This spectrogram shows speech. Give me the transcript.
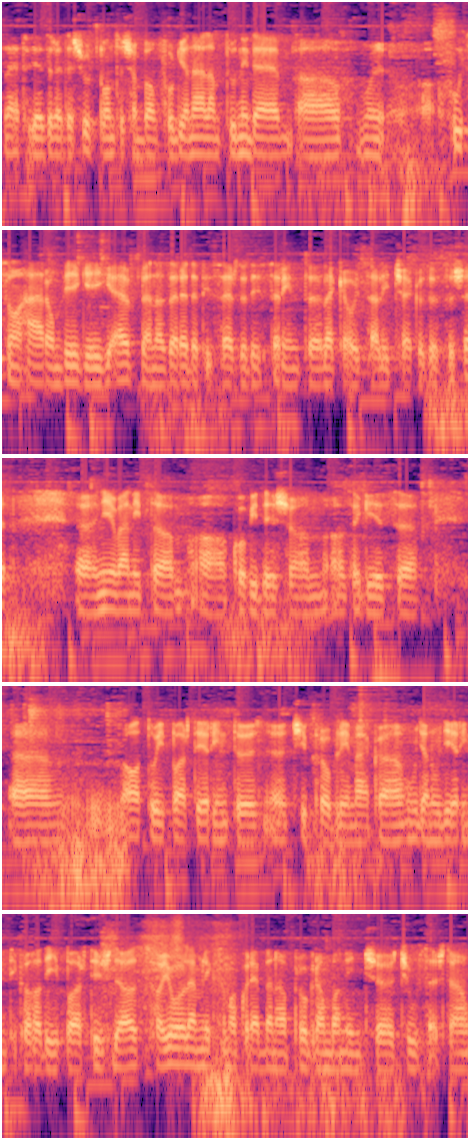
lehet, hogy ezredes úr pontosabban fogja nálam tudni, de a, a 23 végéig elvben az eredeti szerződés szerint eh, le kell, hogy szállítsák az összeset. Eh, nyilván itt a, a Covid és az egész autóipart érintő chip problémák ugyanúgy érintik a hadipart is, de az, ha jól emlékszem, akkor ebben a programban nincs csúszás, tehát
